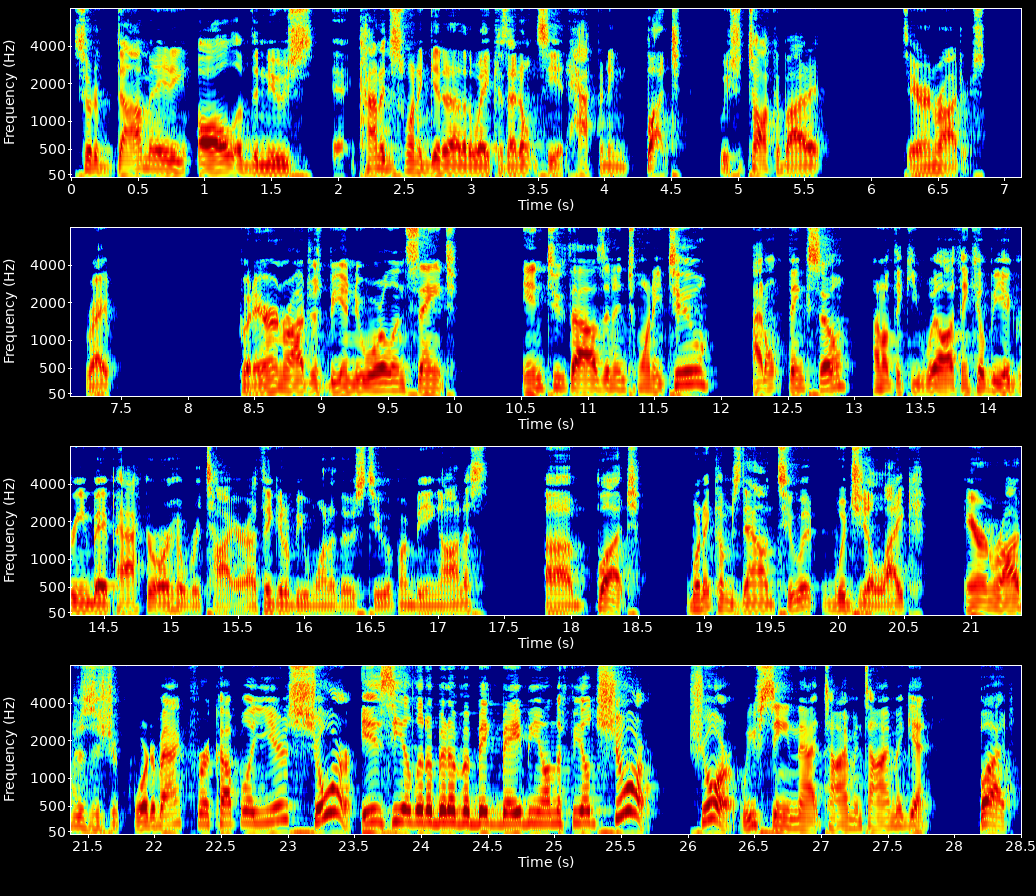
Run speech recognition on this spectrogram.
sort of dominating all of the news. Kind of just want to get it out of the way because I don't see it happening, but we should talk about it. It's Aaron Rodgers, right? Could Aaron Rodgers be a New Orleans Saint in 2022? I don't think so. I don't think he will. I think he'll be a Green Bay Packer or he'll retire. I think it'll be one of those two, if I'm being honest. Uh, but when it comes down to it, would you like Aaron Rodgers as your quarterback for a couple of years? Sure. Is he a little bit of a big baby on the field? Sure. Sure. We've seen that time and time again. But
